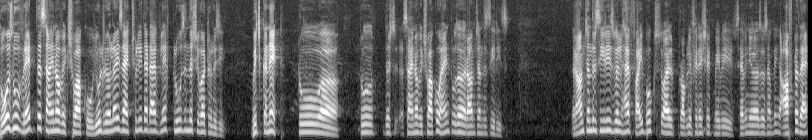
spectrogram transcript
Those who've read the Scion of Ikshvaku, you'll realize actually that I've left clues in the Shiva trilogy, which connect to uh, to the Scion of Ikshvaku and to the Ramchandra series. The Ramchandra series will have five books, so I'll probably finish it maybe seven years or something. After that,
